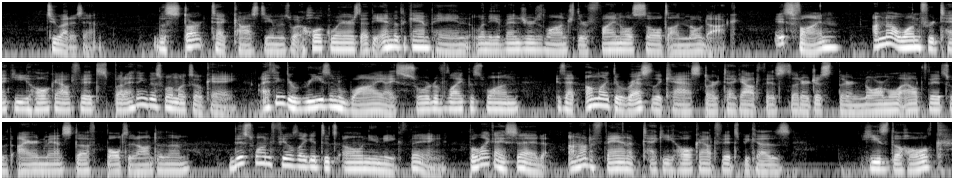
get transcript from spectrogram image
2 out of 10. The Stark Tech costume is what Hulk wears at the end of the campaign when the Avengers launch their final assault on MODOK. It's fine. I'm not one for techie Hulk outfits, but I think this one looks okay. I think the reason why I sort of like this one is that unlike the rest of the cast Stark Tech outfits that are just their normal outfits with Iron Man stuff bolted onto them, this one feels like it's its own unique thing. But like I said, I'm not a fan of techie Hulk outfits because he's the Hulk.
